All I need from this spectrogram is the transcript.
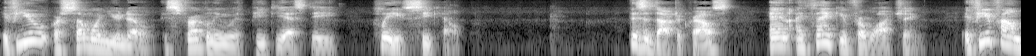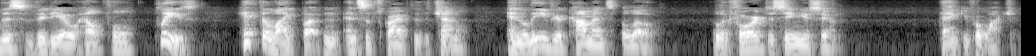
If you or someone you know is struggling with PTSD, please seek help. This is Dr. Kraus, and I thank you for watching. If you found this video helpful, please hit the like button and subscribe to the channel, and leave your comments below. I look forward to seeing you soon. Thank you for watching.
